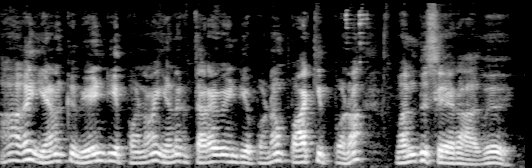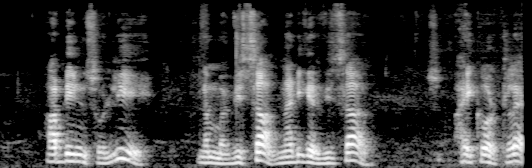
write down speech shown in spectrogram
ஆக எனக்கு வேண்டிய பணம் எனக்கு தர வேண்டிய பணம் பாக்கி பணம் வந்து சேராது. அப்படின்னு சொல்லி நம்ம விசால் நடிகர் விசால் ஹைகோர்ட்டில்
